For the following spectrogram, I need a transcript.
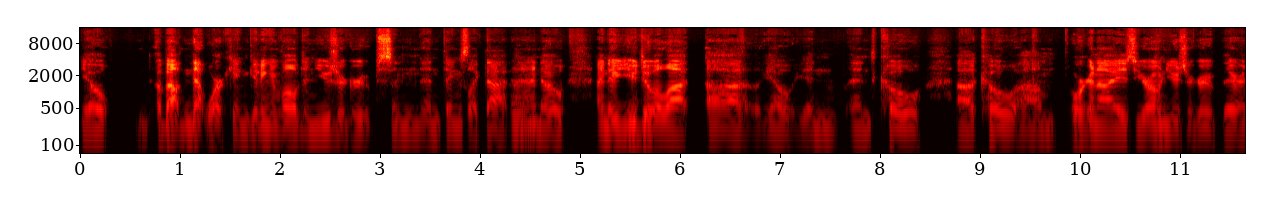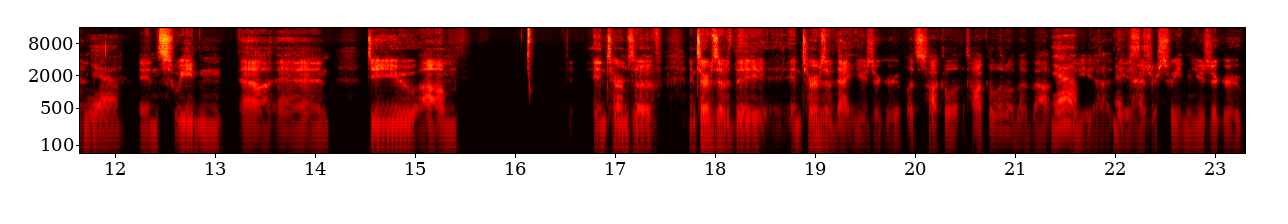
you know about networking, getting involved in user groups and and things like that. Mm-hmm. And I mm-hmm. know I know you do a lot, uh, you know, in and co uh, co um, organize your own user group there in yeah. in Sweden. Uh, and do you um, in terms of in terms of the in terms of that user group let's talk a talk a little bit about yeah, the uh, the azure sweden user group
